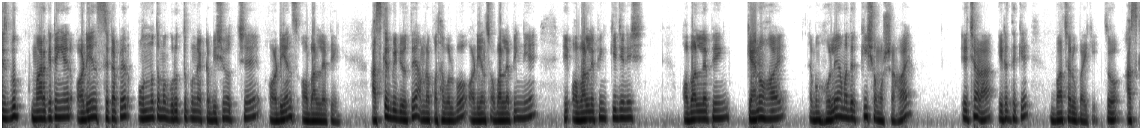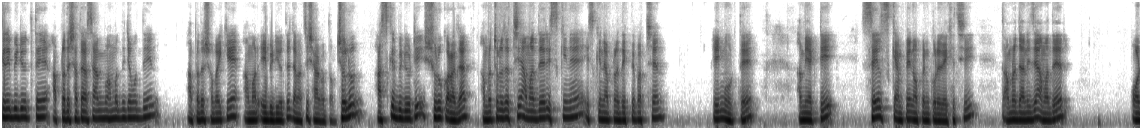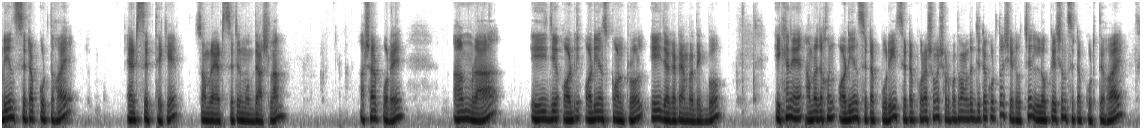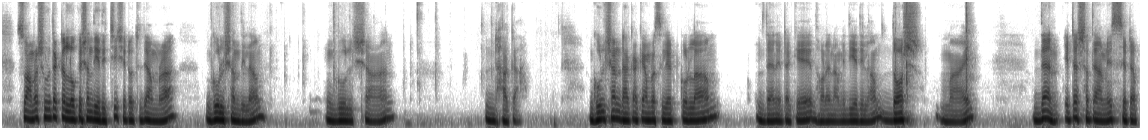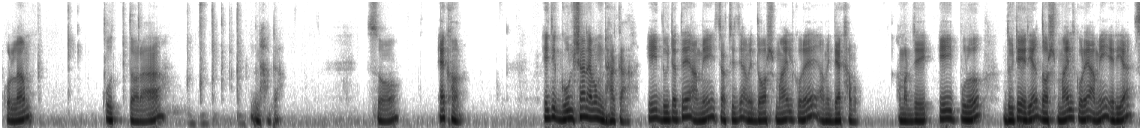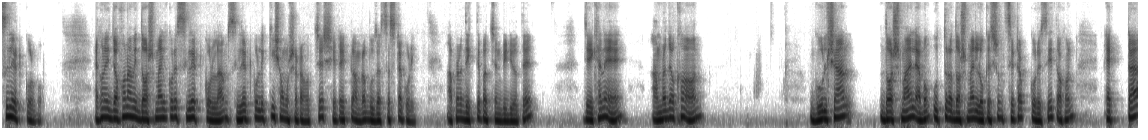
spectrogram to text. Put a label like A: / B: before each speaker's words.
A: Facebook মার্কেটিংয়ের audience সেটআপের অন্যতম গুরুত্বপূর্ণ একটা বিষয় হচ্ছে অডিয়েন্স ওভারল্যাপিং আজকের ভিডিওতে আমরা কথা বলব অডিয়েন্স ওভারল্যাপিং নিয়ে। এই ওভারল্যাপিং কী জিনিস? ওভারল্যাপিং কেন হয় এবং হলে আমাদের কি সমস্যা হয়? এছাড়া এটা থেকে বাঁচার উপায় কী? তো আজকের এই ভিডিওতে আপনাদের সাথে আছে আমি মোহাম্মদ নিজামুদ্দিন। আপনাদের সবাইকে আমার এই ভিডিওতে জানাচ্ছি স্বাগতম। চলুন, আজকের ভিডিওটি শুরু করা যাক। আমরা চলে যাচ্ছি আমাদের স্ক্রিনে। স্ক্রিনে আপনারা দেখতে পাচ্ছেন, এই মুহূর্তে আমি একটি সেলস ক্যাম্পেইন ওপেন করে রেখেছি। তো আমরা জানি যে আমাদের অডিয়েন্স সেট করতে হয় অ্যাডসেট থেকে। সো আমরা অ্যাডসেটের মধ্যে আসলাম। আসার পরে আমরা এই যে অডিয়েন্স কন্ট্রোল, এই জায়গাটা আমরা দেখব। এখানে আমরা যখন অডিয়েন্স সেট করি সেট করার সময় সর্বপ্রথম আমাদের যেটা করতে হয় সেটা হচ্ছে লোকেশন সেট করতে হয়। সো আমরা শুরুতে একটা লোকেশন দিয়ে দিচ্ছি, সেটা হচ্ছে যে আমরা গুলশান দিলাম। গুলশান, ঢাকা। গুলশান, ঢাকাকে আমরা সিলেক্ট করলাম দেন এটাকে ধরেন আমি দিয়ে দিলাম দশ মাইল। দেন এটার সাথে আমি সেট করলাম উত্তরা, ঢাকা। সো এখন এই যে গুলশান এবং ঢাকা, এই দুইটাতে আমি চাচ্ছি যে আমি দশ মাইল করে আমি দেখাবো আমার যে এই পুরো দুইটা এরিয়া দশ মাইল করে আমি এরিয়া সিলেক্ট করব। এখন এই যখন আমি দশ মাইল করে সিলেক্ট করলাম সিলেক্ট করলে কি সমস্যাটা হচ্ছে সেটা একটু আমরা বোঝার চেষ্টা করি আপনারা দেখতে পাচ্ছেন ভিডিওতে যে এখানে আমরা যখন গুলশান দশ মাইল এবং উত্তরা দশ মাইল লোকেশন সেট আপ করেছি, তখন একটা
